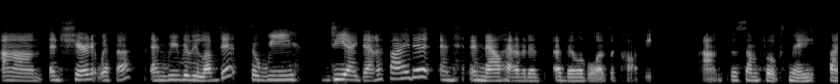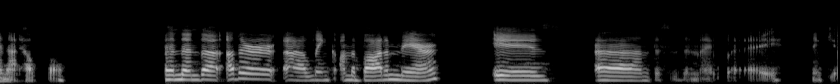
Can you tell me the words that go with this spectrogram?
um, and shared it with us, and we really loved it. So we de-identified it and, and now have it as available as a copy. Um, so some folks may find that helpful. And then the other uh, link on the bottom there is, um, this is in my way. Thank you.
